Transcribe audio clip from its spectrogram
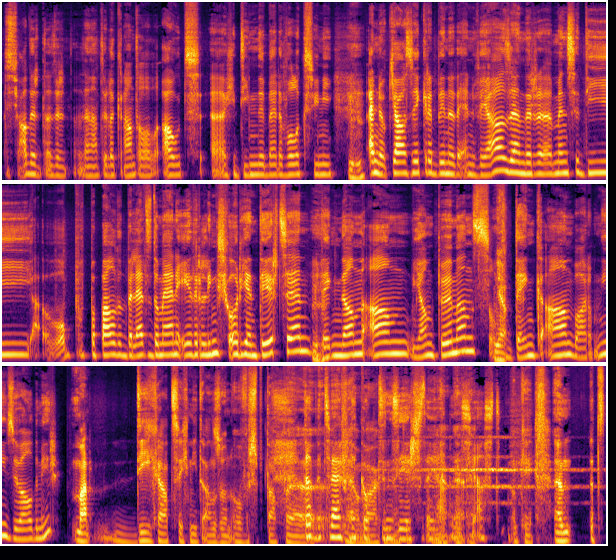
Dus ja, er, er, zijn natuurlijk een aantal oud-gedienden bij de Volksunie. Mhm. En ook ja, zeker binnen de NVA zijn er uh, mensen die op bepaalde beleidsdomeinen eerder links georiënteerd zijn. Mhm. Denk dan aan Jan Peumans of denk aan, waarom niet, Zual de Meer. Maar die gaat zich niet aan zo'n overstap uh, Dat betwijfel ik ook ten zeerste, ja, dat is juist. Oké. Um, het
